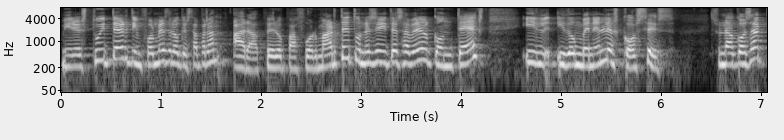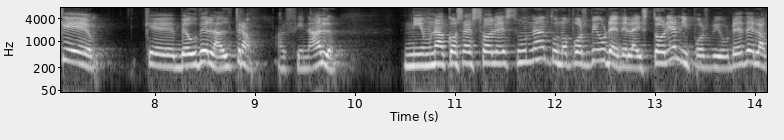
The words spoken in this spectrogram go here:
mires Twitter, t'informes de lo que està passant ara, però per formar-te tu necessites saber el context i, i d'on venen les coses. És una cosa que, que veu de l'altra, al final. Ni una cosa sol és una, tu no pots viure de la història ni pots viure de, la,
